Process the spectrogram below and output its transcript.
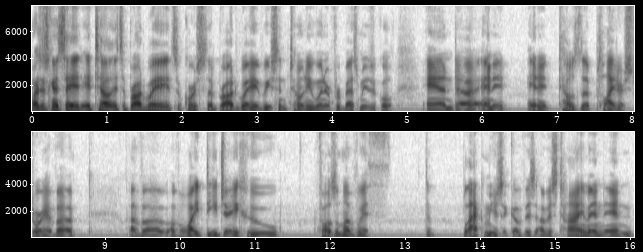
I was just gonna say it. It tell it's a Broadway. It's of course the Broadway recent Tony winner for best musical, and uh, and it and it tells the plight or story of a of a of a white DJ who falls in love with the black music of his of his time and and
